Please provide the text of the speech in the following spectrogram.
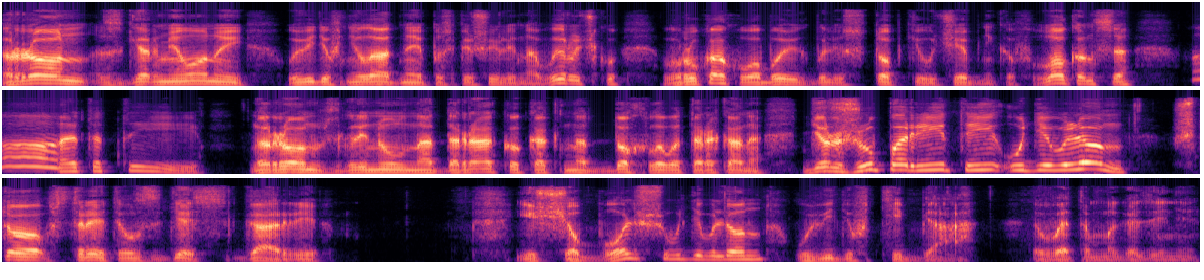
Рон с Гермионой, увидев неладное, поспешили на выручку. В руках у обоих были стопки учебников Локонса. — А, это ты! Рон взглянул на Драко, как на дохлого таракана. — Держу пари, ты удивлен, что встретил здесь Гарри. — Еще больше удивлен, увидев тебя в этом магазине.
